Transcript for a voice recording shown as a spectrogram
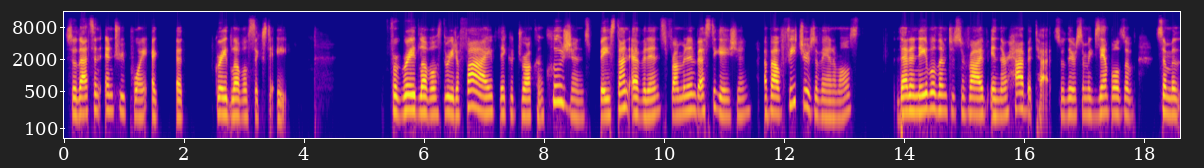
So that's an entry point at, at grade level six to eight. For grade levels three to five, they could draw conclusions based on evidence from an investigation about features of animals that enable them to survive in their habitat. So there's some examples of some of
